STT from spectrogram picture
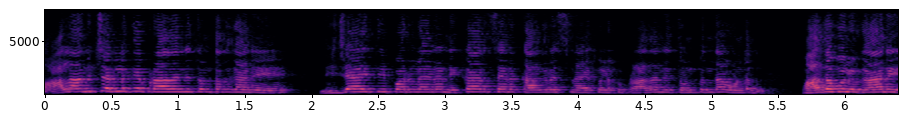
వాళ్ళ అనుచరులకే ప్రాధాన్యత ఉంటుంది కానీ నిజాయితీ పరులైన నికార్సైన కాంగ్రెస్ నాయకులకు ప్రాధాన్యత ఉంటుందా? ఉండదు. పదవులు కానీ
